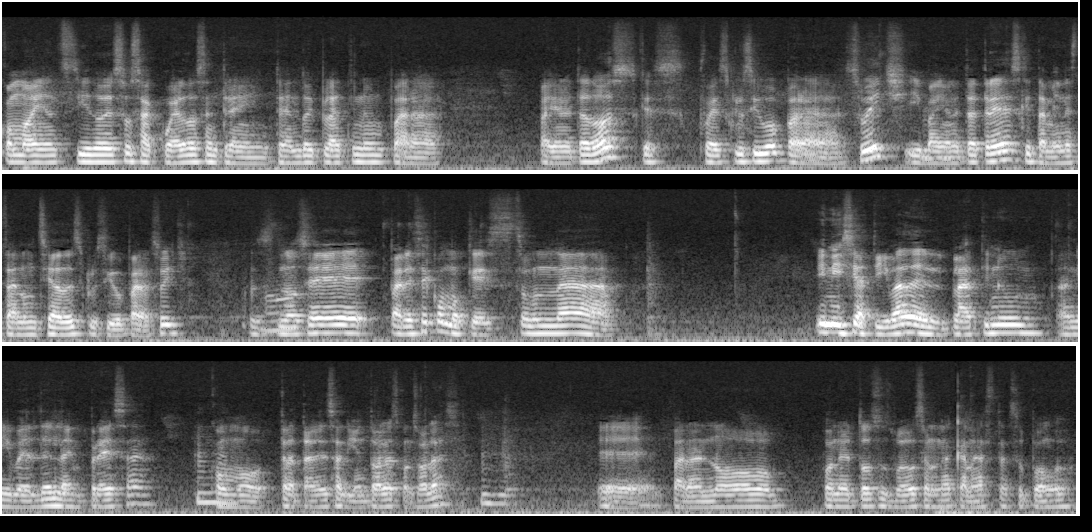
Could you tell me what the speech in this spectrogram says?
cómo hayan sido esos acuerdos entre Nintendo y Platinum para Bayonetta 2, que es- fue exclusivo para Switch, y. Bayonetta 3, que también está anunciado exclusivo para Switch. Entonces, Oh. no sé, parece como que es una iniciativa del Platinum a nivel de la empresa, Ujú. como tratar de salir en todas las consolas, Ujú. Eh, para no poner todos sus huevos en una canasta, supongo.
